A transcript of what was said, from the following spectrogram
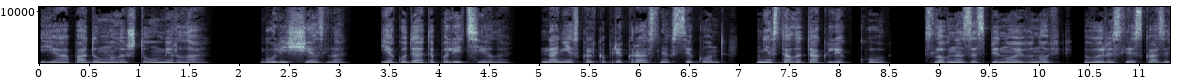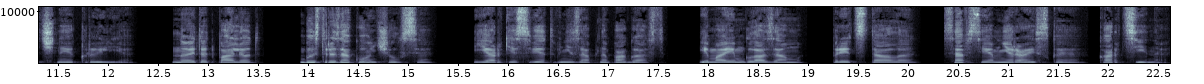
Я подумала, что умерла. Боль исчезла, я куда-то полетела. На несколько прекрасных секунд мне стало так легко, словно за спиной вновь выросли сказочные крылья. Но этот полет быстро закончился. Яркий свет внезапно погас, и моим глазам предстала совсем не райская картина.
